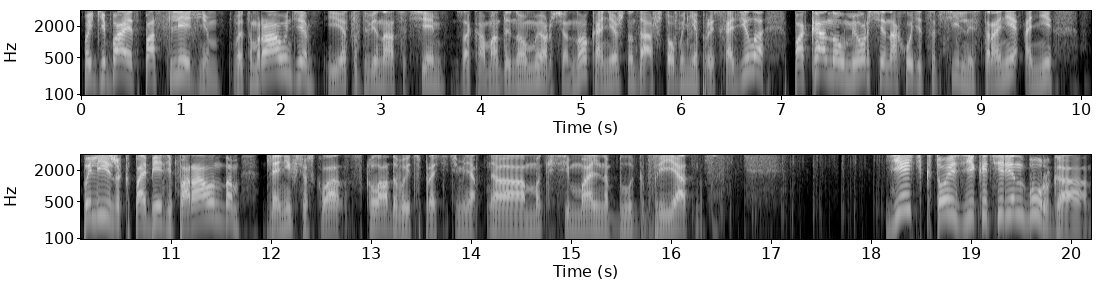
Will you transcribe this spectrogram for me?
погибает последним в этом раунде. И это 12-7 за командой No Mercy. Но, конечно, да, что бы ни происходило, пока No Mercy находится в сильной стороне, они ближе к победе по раундам. Для них все скла складывается, простите меня, э максимально благоприятно. Есть кто из Екатеринбурга?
